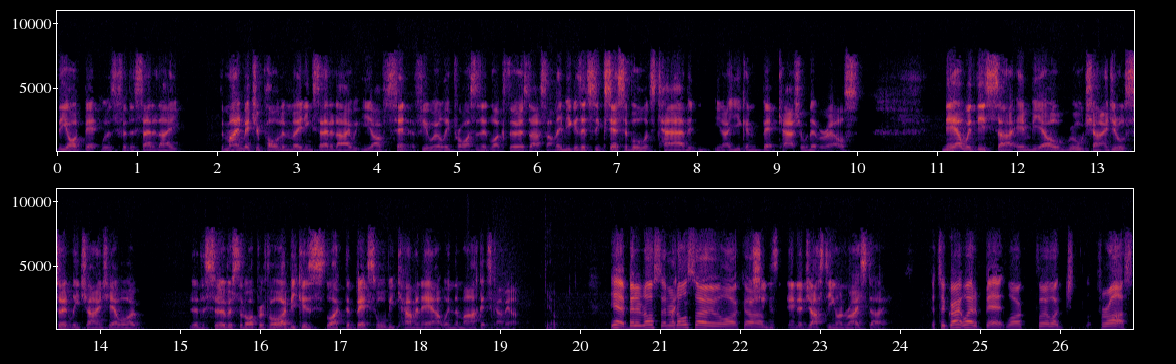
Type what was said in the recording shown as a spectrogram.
the odd bet was for the Saturday, the main metropolitan meeting Saturday. You know, I've sent a few early prices at like Thursday or something because it's accessible, it's tab, and you know you can bet cash or whatever else. Now with this uh, MBL rule change, it'll certainly change how I the service that I provide because like the bets will be coming out when the markets come out Yep. Yeah, but it also and it I- also like um, and adjusting on race day. it's a great way to bet. Like for like for us,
